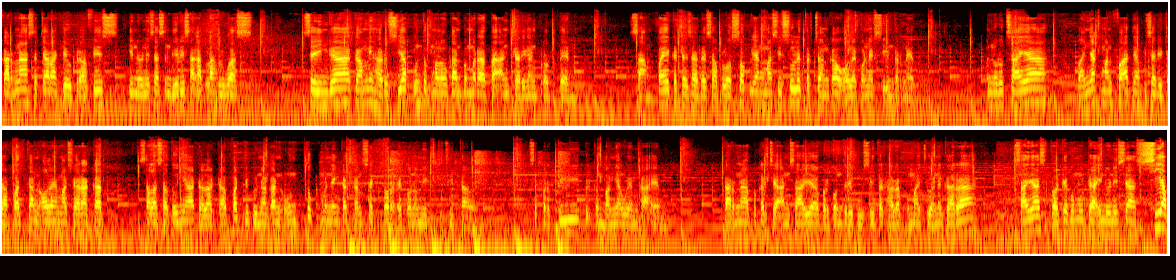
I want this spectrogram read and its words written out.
Karena secara geografis Indonesia sendiri sangatlah luas, sehingga kami harus siap untuk melakukan pemerataan jaringan broadband sampai ke desa-desa pelosok yang masih sulit terjangkau oleh koneksi internet. Menurut saya, banyak manfaat yang bisa didapatkan oleh masyarakat. Salah satunya adalah dapat digunakan untuk meningkatkan sektor ekonomi digital, seperti berkembangnya UMKM karena pekerjaan saya berkontribusi terhadap kemajuan negara, saya sebagai pemuda Indonesia siap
